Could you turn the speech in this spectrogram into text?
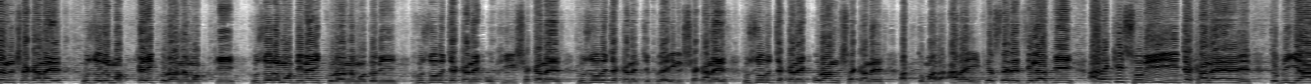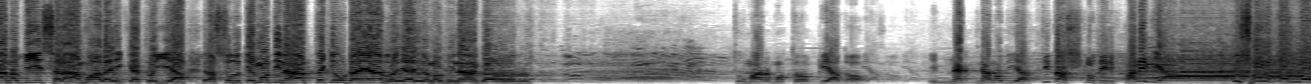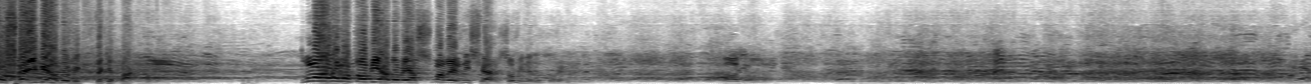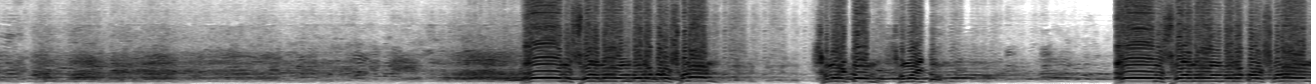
গেছেন সেখানে। হুজুর মক্কাই কোরআনে মক্কি, হুজুর মদিনাই কোরআনে মদনী, হুজুর যেখানে উহি সেখানে, হুজুর যেখানে জিব্রাইল সেখানে, হুজুর যেখানে কোরআন সেখানে, আর তোমার আড়াই ফেসের জিলাপি, আর কিশোরী যেখানে। তুমি ইয়া নবী, সালাম আলাইকা কইয়া রাসূলকে মদিনা থেকে উঠাইয়া লইয়া নবীনগর তোমার মতো বিয়াদব এই মেঘনা নদী আর তিতাস নদীর পানি দিয়া দূষণ করল সেই বিয়াদবির থেকে পাক হবে। তোমার মতো বিয়াদবে আসমানের নিচে আর জমিনের উপরে নাই। মুসলমান করে শোনেন। করে শোনেন।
